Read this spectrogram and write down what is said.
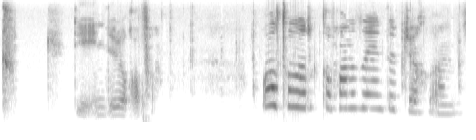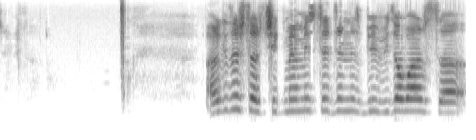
Küt diye indiriyor kafa. Baltaları kafanıza indirecekler bizimkiler? Arkadaşlar çekmemi istediğiniz bir video varsa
